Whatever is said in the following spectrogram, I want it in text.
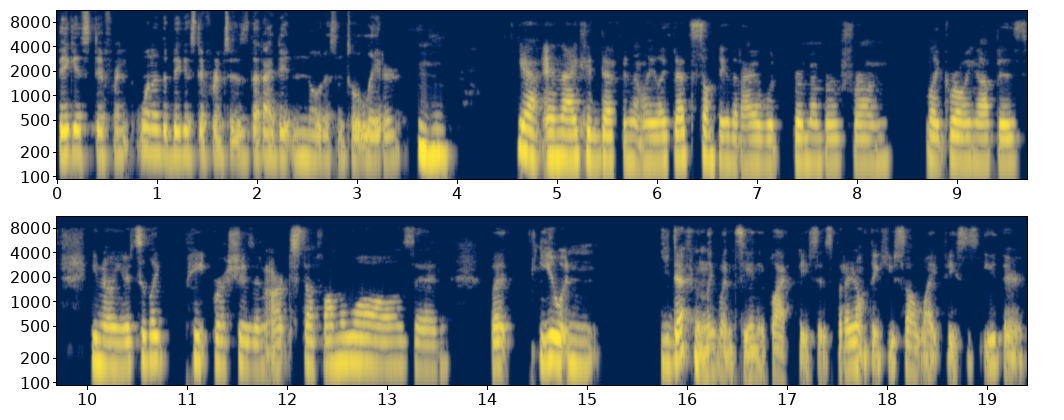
biggest different one of the biggest differences that I didn't notice until later. Mm-hmm. Yeah, and I could definitely like that's something that I would remember from like growing up is you know you had to like paint brushes and art stuff on the walls and but you wouldn't you definitely wouldn't see any black faces but i don't think you saw white faces either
